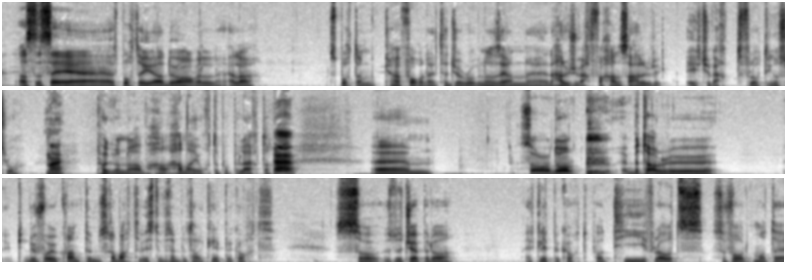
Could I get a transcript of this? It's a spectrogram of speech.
Og så spurte jeg ja, du har vel Eller spurte han hva er forholdet til Joe Rogan, og så sier han hadde det hadde jo ikke vært for han, så hadde det ikke vært Floating Oslo. Nei. På grunn av han, han har gjort det populært, da. Ja. Ehm, så da betaler du Du får jo kvantumsrabatt hvis du f.eks. tar klippekort. Så hvis du kjøper da et klippekort på ti floats, så får du på en måte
